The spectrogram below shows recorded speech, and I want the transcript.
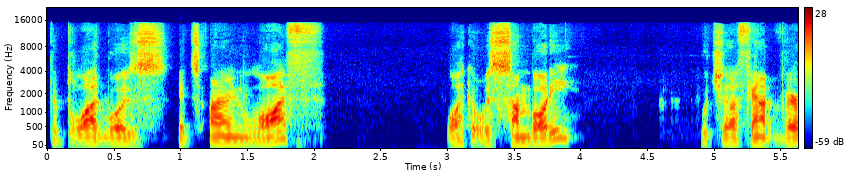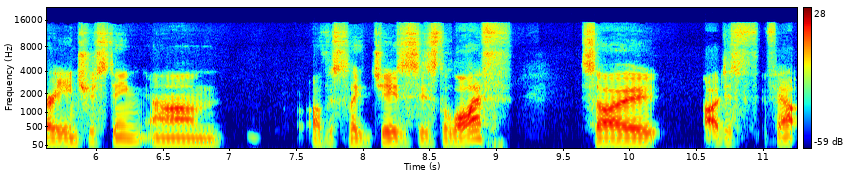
the blood was its own life, like it was somebody, which I found very interesting. Um, obviously, Jesus is the life, so I just felt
